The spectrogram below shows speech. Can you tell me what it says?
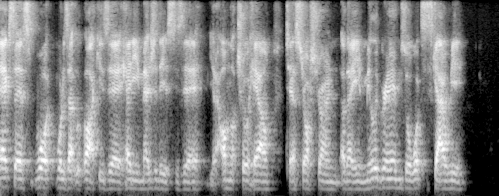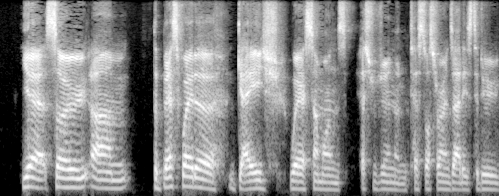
excess what what does that look like? Is there how do you measure this? Is there you know i'm not sure how testosterone are they in milligrams or what's the scale here yeah. So um, the best way to gauge where someone's estrogen and testosterone's at is to do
